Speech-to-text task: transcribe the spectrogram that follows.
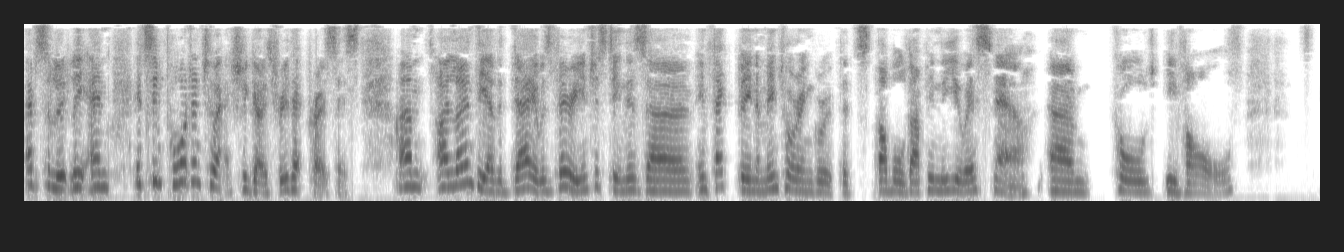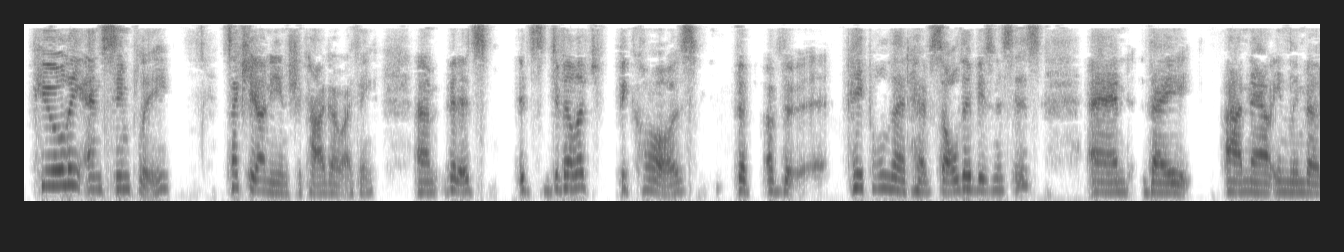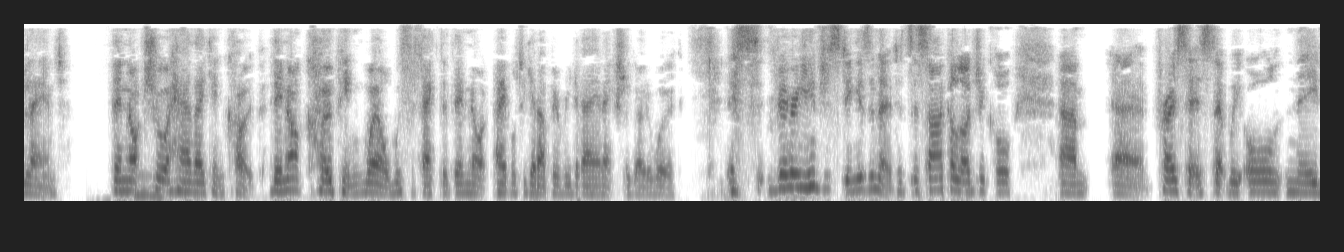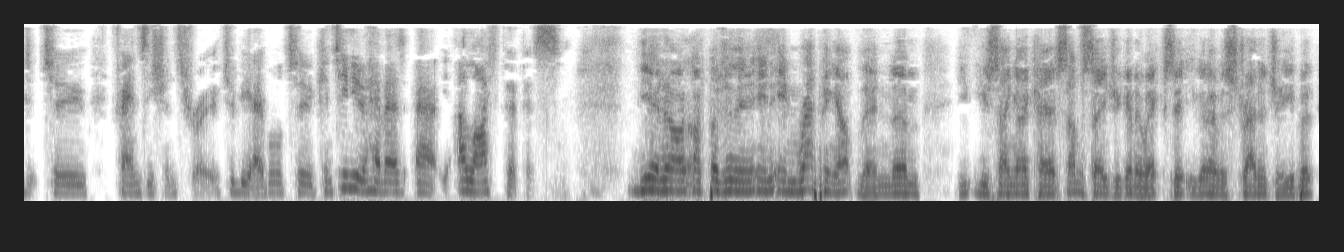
Absolutely, and it's important to actually go through that process. Um, I learned the other day, it was very interesting, there's uh, in fact been a mentoring group that's bubbled up in the US now um, called Evolve. Purely and simply, it's actually only in Chicago, I think, um, but it's it's developed because the, of the people that have sold their businesses and they are now in limbo land. They're not mm. sure how they can cope. They're not coping well with the fact that they're not able to get up every day and actually go to work. It's very interesting, isn't it? It's a psychological um, uh, process that we all need to transition through to be able to continue to have a, a, a life purpose. Yeah, no, I suppose in, in, in wrapping up then, um, you, are saying, okay, at some stage you're going to exit, you're going to have a strategy, but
